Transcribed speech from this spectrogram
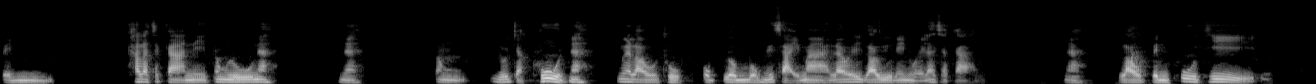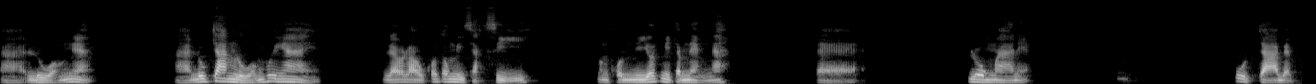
เป็นข้าราชการนี่ต้องรู้นะนะ ต้องรู้จักพูดนะ เมื่อเราถูกอบรมบ่มนิสัยมาแล้วเราอยู่ในหน่วยราชการนะเราเป็นผู้ที่หลวงเนี่ยลูกจ้างหลวงพูดง่าย แล้วเราก็ต้องมีศักดิ์ศรีบางคนมียศมีตำแหน่งนะ แต่ลงมาเนี่ย พูดจาแบบเ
